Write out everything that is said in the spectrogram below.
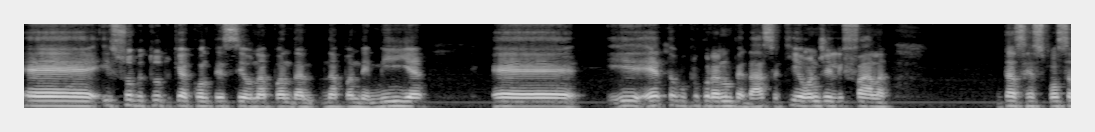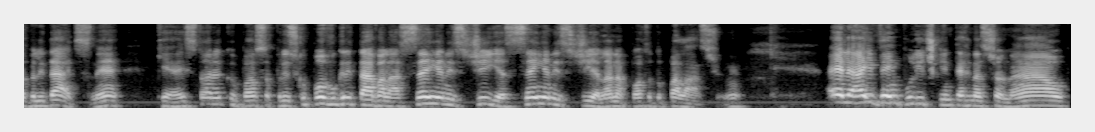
é, e sobre tudo que aconteceu na, panda, na pandemia. É, e estou procurando um pedaço aqui onde ele fala das responsabilidades, né? Que é a história que eu posso. Por isso que o povo gritava lá, sem anistia, sem anistia, lá na porta do palácio. Né? Aí vem política internacional,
